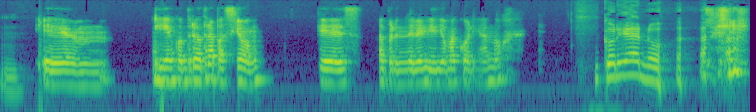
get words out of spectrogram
Mm. Em, y encontré otra pasión, que es aprender el idioma coreano. ¿Coreano? Sí.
